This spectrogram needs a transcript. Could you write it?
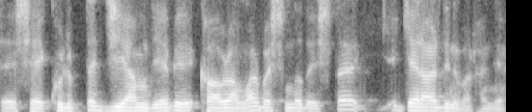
e, şey kulüpte GM diye bir kavram var. Başında da işte Gerardini var. Hani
